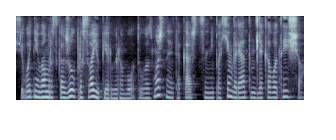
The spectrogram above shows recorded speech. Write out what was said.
Сегодня я вам расскажу про свою первую работу. Возможно, это окажется неплохим вариантом для кого-то еще.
